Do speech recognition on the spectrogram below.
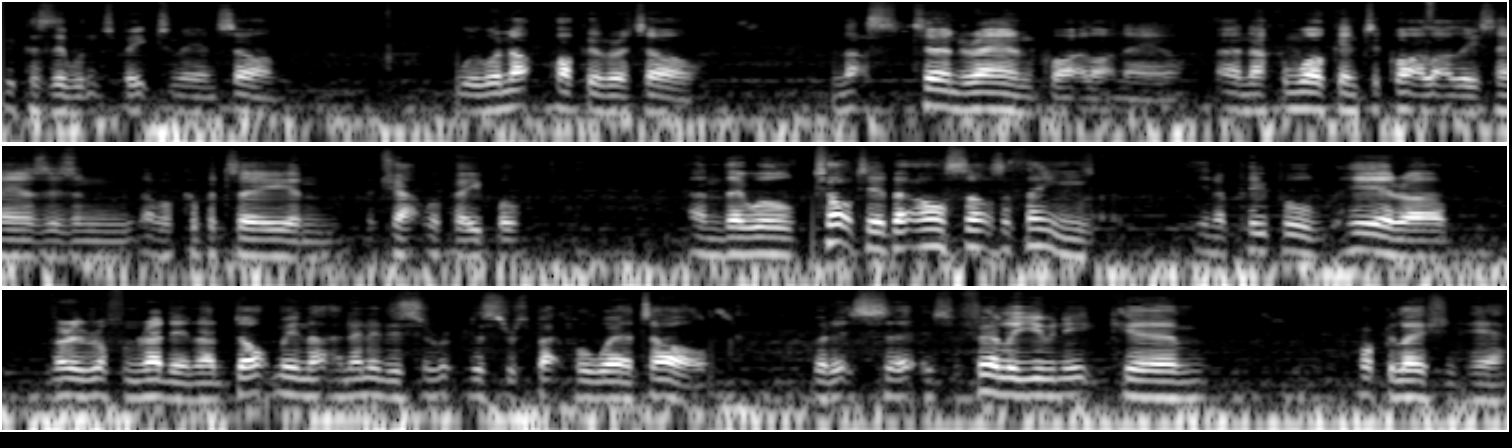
because they wouldn't speak to me and so on. We were not popular at all. And that's turned around quite a lot now. And I can walk into quite a lot of these houses and have a cup of tea and a chat with people. And they will talk to you about all sorts of things. You know, people here are very rough and ready, and I don't mean that in any dis- disrespectful way at all. But it's uh, it's a fairly unique um, population here.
